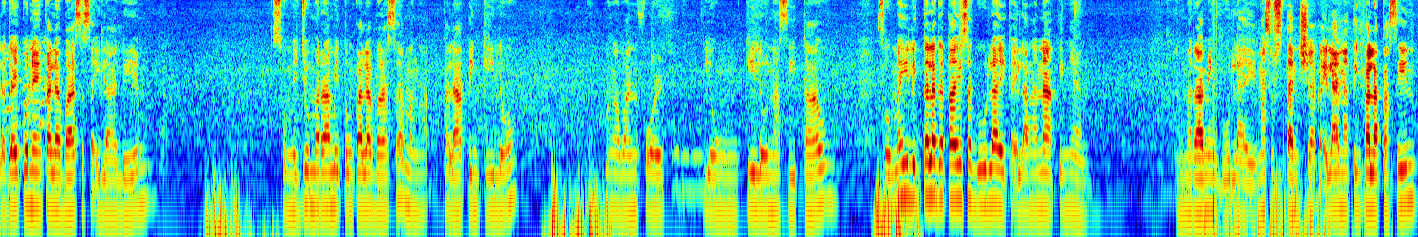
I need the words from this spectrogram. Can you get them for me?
Lagay ko na yung kalabasa sa ilalim. So, medyo marami itong kalabasa, mga kalating kilo. Mga 1-4 yung kilo na sitaw. So, mahilig talaga tayo sa gulay. Kailangan natin yan. Ang maraming gulay. Masustansya. Kailangan nating palakasin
